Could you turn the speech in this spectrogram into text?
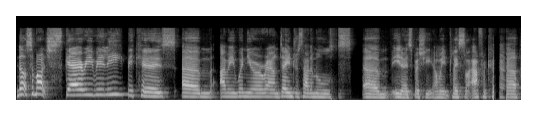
not so much scary, really, because um, I mean, when you're around dangerous animals, um, you know, especially I mean, places like Africa,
